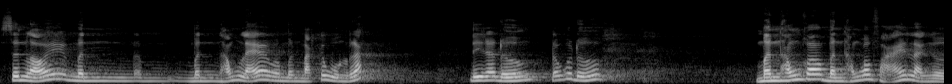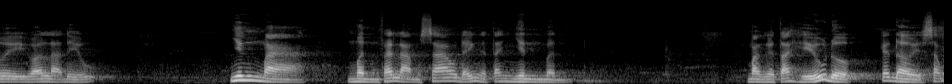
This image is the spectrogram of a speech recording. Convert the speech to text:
Xin lỗi, mình mình không lẽ mà mình mặc cái quần rách đi ra đường, đâu có được. Mình không có, mình không có phải là người gọi là điệu. Nhưng mà mình phải làm sao để người ta nhìn mình mà người ta hiểu được cái đời sống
